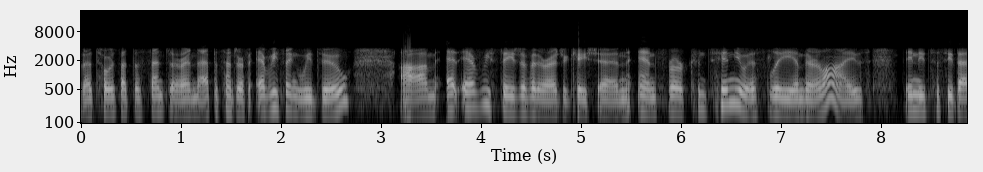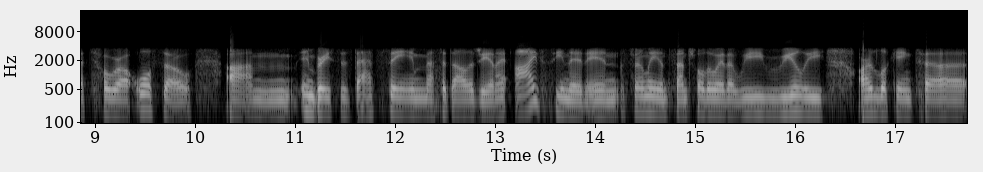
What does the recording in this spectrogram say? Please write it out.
that Torah is at the center and the epicenter of everything we do, um, at every stage of their education, and for continuously in their lives, they need to see that Torah also um, embraces that same methodology. And I, I've seen it in certainly in Central, the way that we really are looking to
